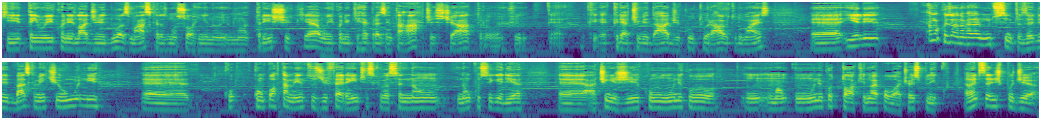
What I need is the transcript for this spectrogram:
que tem o ícone lá de duas máscaras, uma sorrindo e uma triste, que é um ícone que representa artes, teatro, enfim, é, é criatividade cultural e tudo mais. É, e ele é uma coisa, na verdade, muito simples. Ele basicamente une é, comportamentos diferentes que você não, não conseguiria é, atingir com um único, um, uma, um único toque no Apple Watch. Eu explico. Antes a gente podia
